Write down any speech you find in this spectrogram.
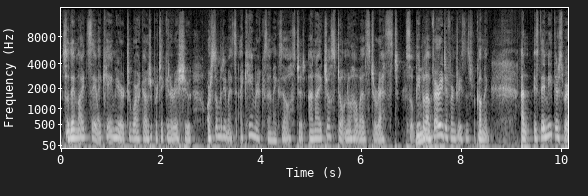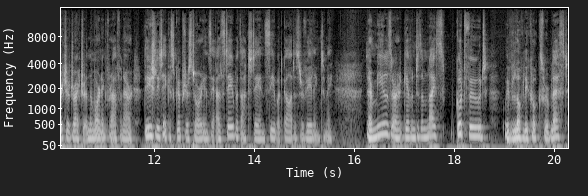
So they might say, I came here to work out a particular issue, or somebody might say, I came here because I'm exhausted and I just don't know how else to rest. So people mm. have very different reasons for coming. And if they meet their spiritual director in the morning for half an hour, they usually take a scripture story and say, I'll stay with that today and see what God is revealing to me. Their meals are given to them nice, good food, We've lovely cooks, we're blessed.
